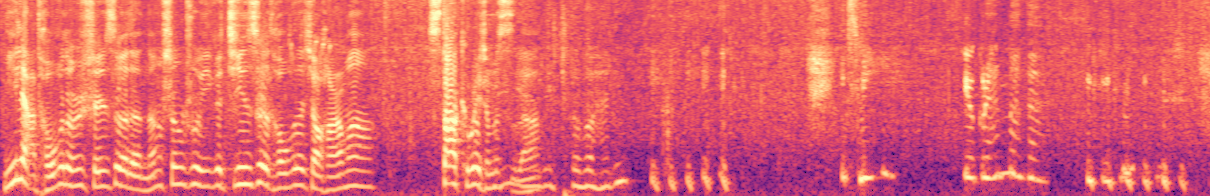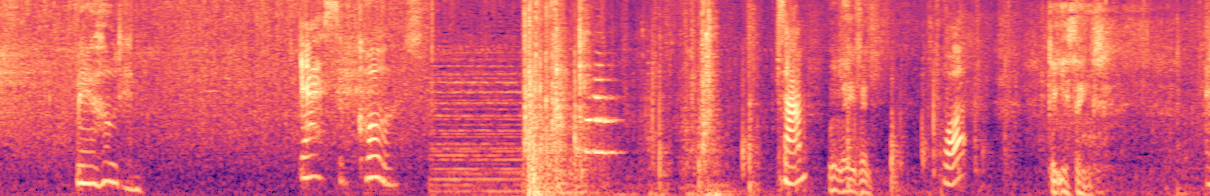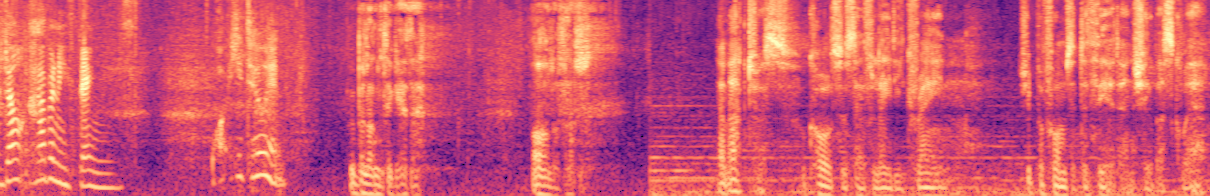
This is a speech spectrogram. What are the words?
你俩头发都是深色的，能生出一个金色头发的小孩吗？Stark 为什么死啊？ Little one. it's me, your grandmother. May I hold him? Yes, of course. Sam? We're leaving. What? Get your things. I don't have any things. What are you doing? We belong together. All of us. An actress who calls herself Lady Crane. She performs at the theatre in Shilba Square.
